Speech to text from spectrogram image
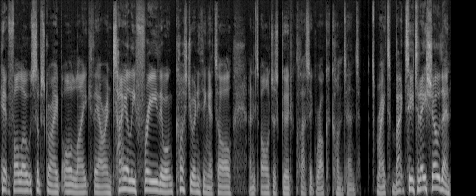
Hit follow, subscribe, or like. They are entirely free, they won't cost you anything at all, and it's all just good classic rock content. Right, back to today's show then.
